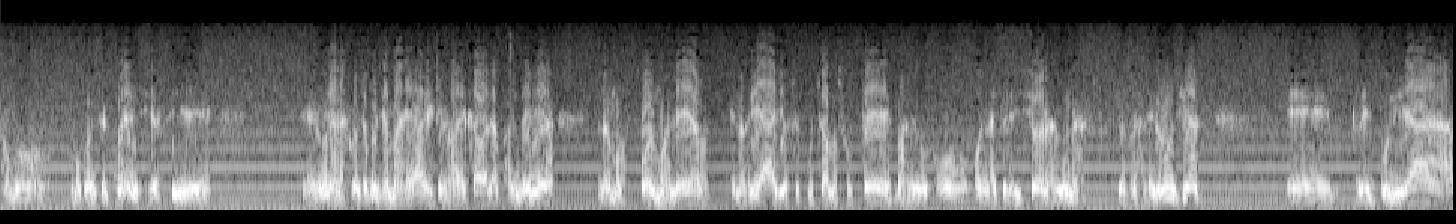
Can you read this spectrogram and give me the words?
como, como consecuencia, ¿sí? Eh, una de las consecuencias más graves que nos ha dejado la pandemia, lo hemos, podemos leer en los diarios, escucharlos a ustedes, más o, o en la televisión, algunas que otras denuncias, eh, la impunidad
